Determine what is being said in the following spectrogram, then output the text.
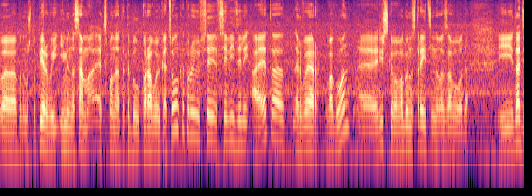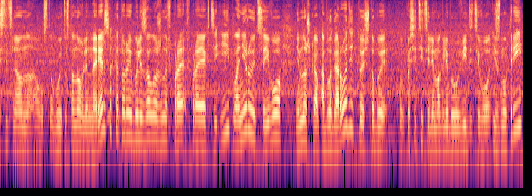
потому что первый именно сам экспонат это был паровой котел, который все, все видели, а это РВР-вагон э, Рижского вагоностроительного завода. И да, действительно, он э, будет установлен на рельсах, которые были заложены в, про в проекте, и планируется его немножко облагородить, то есть чтобы посетители могли бы увидеть его изнутри,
